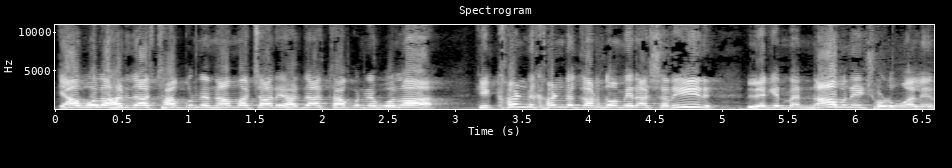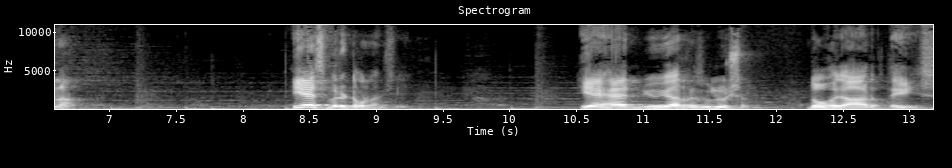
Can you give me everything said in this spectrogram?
क्या बोला हरिदास ठाकुर ने? नामाचार्य हरिदास ठाकुर ने बोला कि खंड खंड कर दो मेरा शरीर, लेकिन मैं नाम नहीं छोड़ूँगा लेना। ये स्पिरिट होना चाहिए। यह है न्यू ईयर रेजोल्यूशन 2023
